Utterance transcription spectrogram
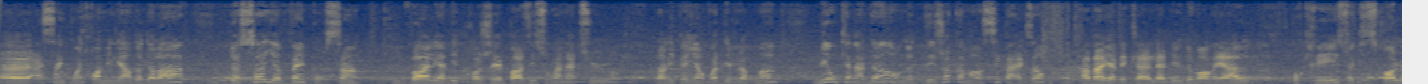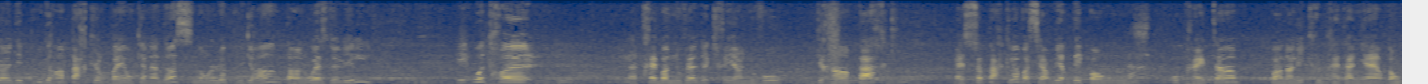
euh, à 5,3 milliards de dollars. De ça, il y a 20 qui va aller à des projets basés sur la nature dans les pays en voie de développement. Mais au Canada, on a déjà commencé, par exemple, on travaille avec la, la ville de Montréal pour créer ce qui sera l'un des plus grands parcs urbains au Canada, sinon le plus grand dans l'ouest de l'île. Et outre la très bonne nouvelle de créer un nouveau grand parc, ben, ce parc-là va servir d'éponge au printemps pendant les crues printanières. Donc,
